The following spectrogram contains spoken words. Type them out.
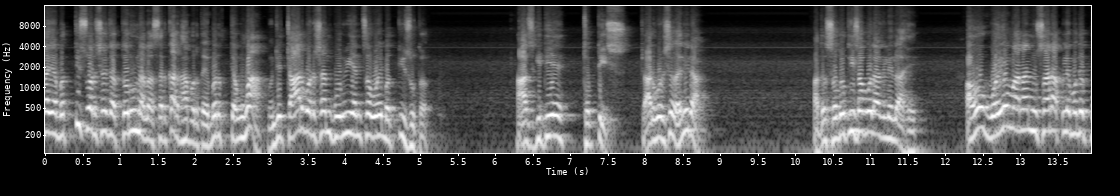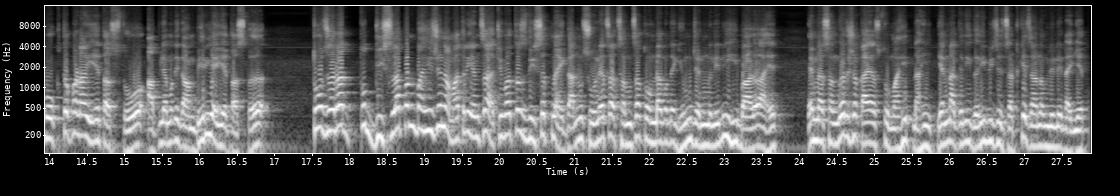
का या बत्तीस वर्षाच्या तरुणाला सरकार घाबरतंय? बरं तेव्हा म्हणजे चार वर्षांपूर्वी यांचं वय बत्तीस होतं. आज किती आहे? छत्तीस. चार वर्ष झाली ना? आता सदोतीसावं लागलेलं आहे. अहो वयोमानानुसार आपल्यामध्ये पोक्तपणा येत असतो आपल्यामध्ये गांभीर्य येत असतं. तो जरा तो दिसला पण पाहिजे ना मात्र यांचा अजिबातच दिसत नाही. कारण सोन्याचा चमचा तोंडामध्ये घेऊन जन्मलेली ही बाळं आहेत. यांना संघर्ष काय असतो माहीत नाही. यांना कधी गरिबीचे झटके जाणवलेले नाहीयेत.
